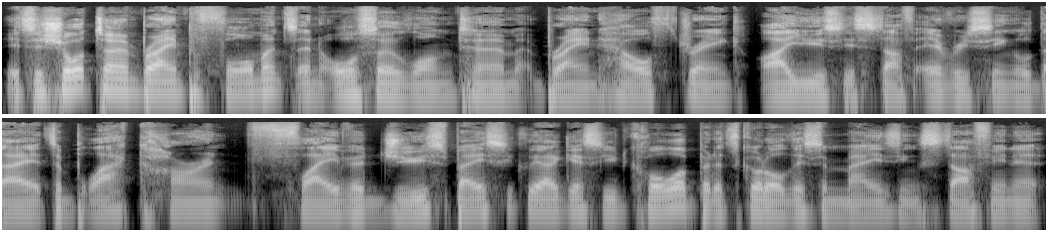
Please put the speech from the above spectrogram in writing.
It's a short term brain performance and also long term brain health drink. I use this stuff every single day. It's a black currant flavored juice, basically, I guess you'd call it, but it's got all this amazing stuff in it,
